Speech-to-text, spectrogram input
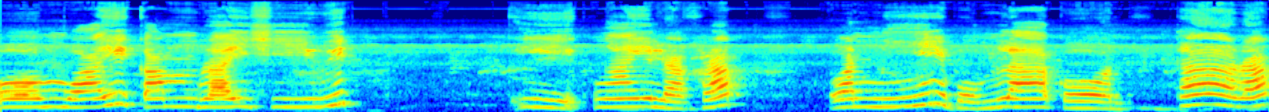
ออมไว้กำไรชีวิต อีกไงล่ะครับ วันนี้ผมลาก่อน ถ้ารัก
